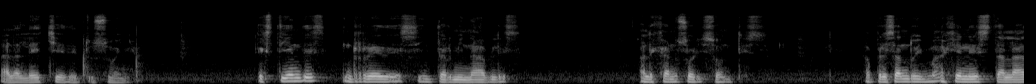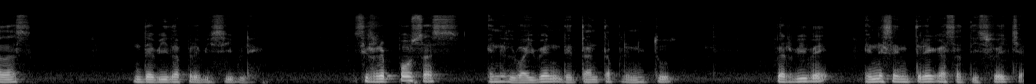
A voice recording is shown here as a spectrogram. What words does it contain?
a la leche de tu sueño. Extiendes redes interminables a lejanos horizontes, apresando imágenes taladas de vida previsible. Si reposas en el vaivén de tanta plenitud, pervive en esa entrega satisfecha,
